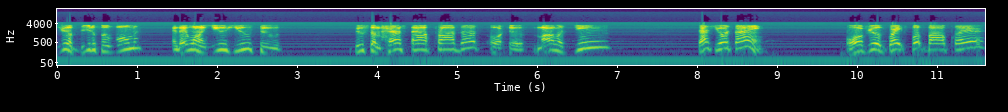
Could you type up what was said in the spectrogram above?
you're a beautiful woman and they want to use you to do some hairstyle product or to model jeans, that's your thing. Or if you're a great football player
